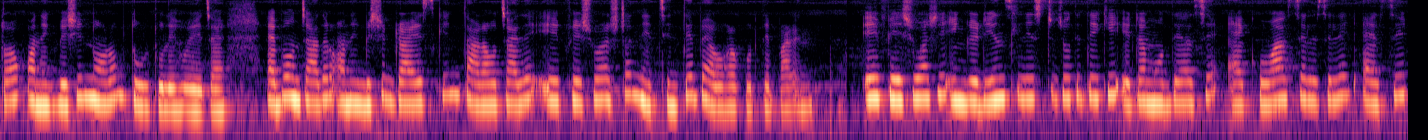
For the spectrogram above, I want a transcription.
ত্বক অনেক বেশি নরম, তুলতুলে হয়ে যায়। এবং যাদের অনেক বেশি ড্রাই স্কিন তারাও চাইলে এই ফেস ওয়াশটা নিশ্চিন্তে ব্যবহার করতে পারেন। এই ফেস ওয়াশের ইনগ্রেডিয়েন্টস লিস্ট যদি দেখি, এটার মধ্যে আছে অ্যাকোয়া স্যালিসিলিক অ্যাসিড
